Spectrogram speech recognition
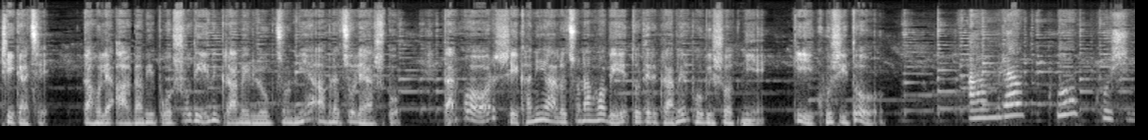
ঠিক আছে তাহলে আগামী পরশু দিন গ্রামের লোকজন নিয়ে আমরা চলে আসব। তারপর সেখানেই আলোচনা হবে তোদের গ্রামের ভবিষ্যৎ নিয়ে। কি খুশি তো? আমরা খুব খুশি।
